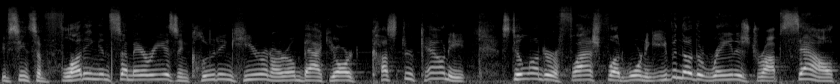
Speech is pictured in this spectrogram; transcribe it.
You've seen some flooding in some areas, including here in our own backyard. Custer County still under a flash flood warning, even though the rain has dropped south.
